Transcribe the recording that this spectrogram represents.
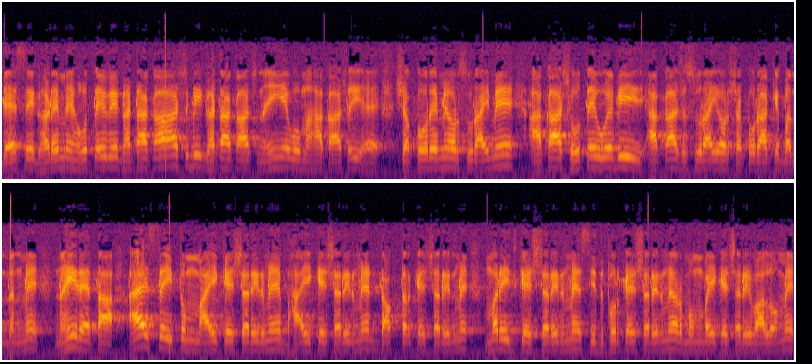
जैसे घड़े में होते हुए घटाकाश भी घटाकाश नहीं है, वो महाकाश ही है। शकोरे में और सुराई में आकाश होते हुए भी आकाश सुराई और शकोरा के बंधन में नहीं रहता। ऐसे ही तुम माई के शरीर में, भाई के शरीर में, डॉक्टर के शरीर में, मरीज़ के शरीर में, सिद्धपुर के शरीर में और मुंबई के शरीर वालों में,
